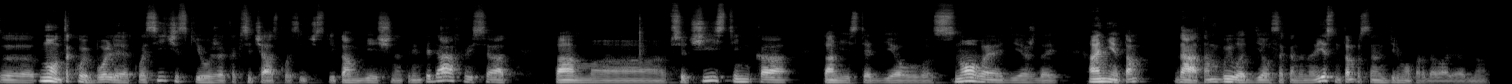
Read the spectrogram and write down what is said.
э, ну, он такой более классический уже, как сейчас классический. Там вещи на тремпелях висят, там э, все чистенько, там есть отдел с новой одеждой. А, нет, там, да, там был отдел секонда на вес, но там постоянно дерьмо продавали одно.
